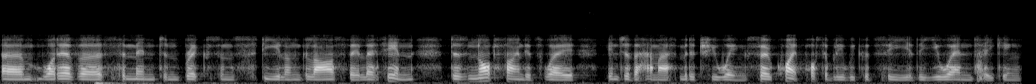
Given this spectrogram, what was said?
um, whatever cement and bricks and steel and glass they let in does not find its way into the Hamas military wing. So, quite possibly, we could see the UN taking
